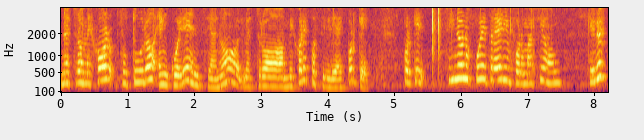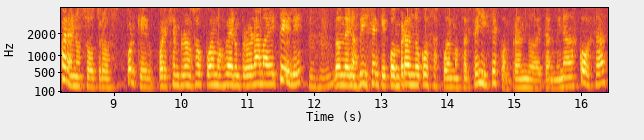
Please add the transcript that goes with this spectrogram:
nuestro mejor futuro en coherencia, ¿no? Nuestras mejores posibilidades. ¿Por qué? Porque si no nos puede traer información que no es para nosotros. Porque, por ejemplo, nosotros podemos ver un programa de tele donde nos dicen que comprando cosas podemos ser felices, comprando determinadas cosas,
